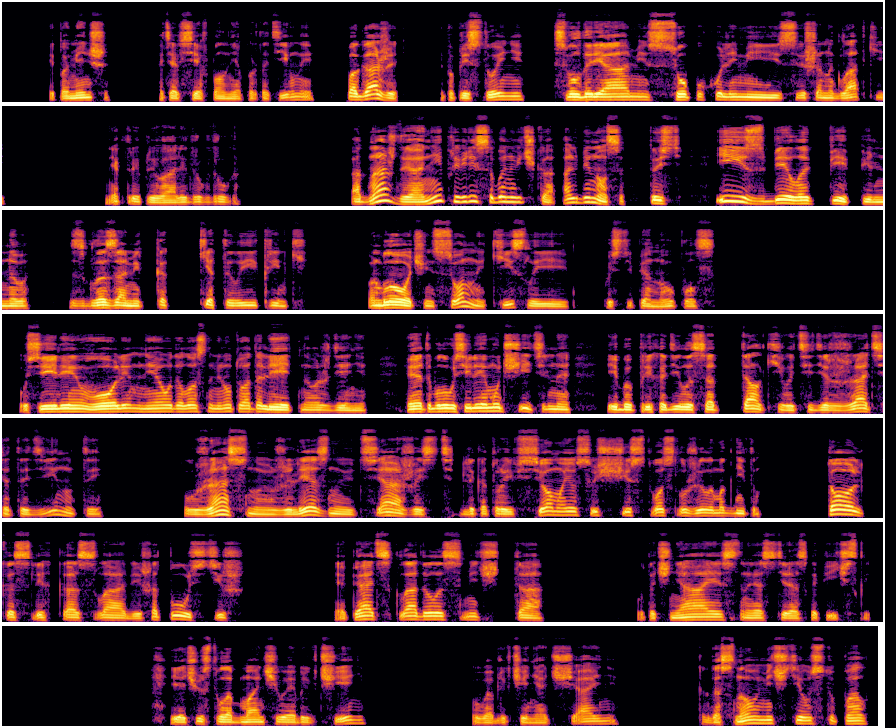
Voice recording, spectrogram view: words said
и поменьше, хотя все вполне портативные, погаже и попристойнее, с волдырями, с опухолями и совершенно гладкие. Некоторые плевали друг в друга. Однажды они привели с собой новичка, альбиноса, то есть из белопепельного, с глазами, как кетовые икринки. Он был очень сонный, кислый и постепенно уполз. Усилием воли мне удалось на минуту одолеть наваждение. Это было усилие мучительное, ибо приходилось отталкивать и держать отодвинутый, ужасную железную тяжесть, для которой все мое существо служило магнитом. Только слегка ослабишь, отпустишь. И опять складывалась мечта, уточняя, становясь стереоскопической и я чувствовал обманчивое облегчение, увы, облегчение отчаяния, когда снова мечте уступал,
